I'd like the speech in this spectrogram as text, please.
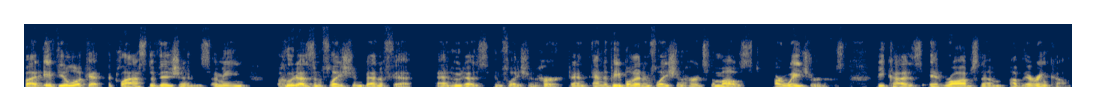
But if you look at the class divisions, I mean, who does inflation benefit and who does inflation hurt? And, and the people that inflation hurts the most are wage earners because it robs them of their income.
